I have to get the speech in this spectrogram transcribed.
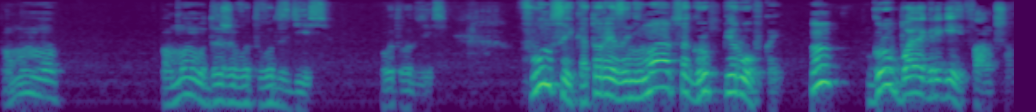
по-моему, по-моему, даже вот, вот здесь, вот, вот здесь. Функции, которые занимаются группировкой. Group by aggregate function.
